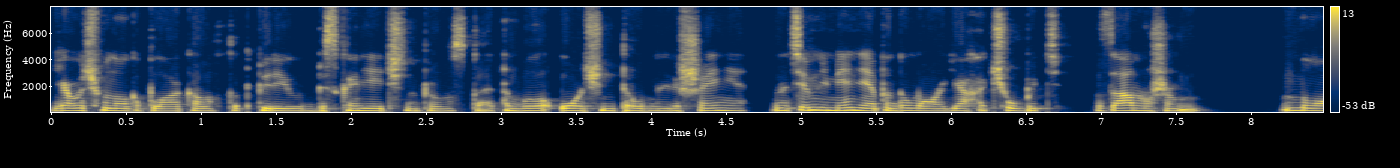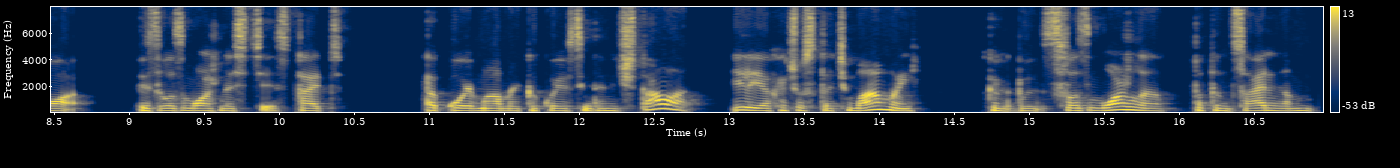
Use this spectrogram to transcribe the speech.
Я очень много плакала в тот период, бесконечно просто. Это было очень трудное решение. Но тем не менее я подумала, я хочу быть замужем, но без возможности стать такой мамой, какой я всегда мечтала, или я хочу стать мамой, как бы с, возможно, потенциальным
